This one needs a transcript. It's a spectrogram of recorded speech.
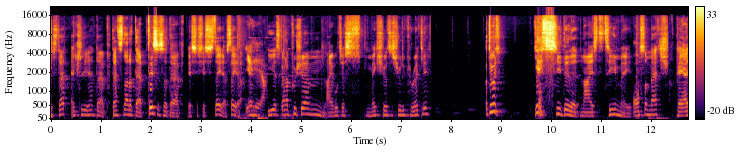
Is that actually a dab? That's not a dab. This is a dab. Yes, yes, yes. Stay there, stay there. Yeah, yeah, yeah. He is gonna push him. I will just make sure to shoot it correctly. Oh, do it! Yes, he did it. Nice teammate. Awesome match. Okay, I,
